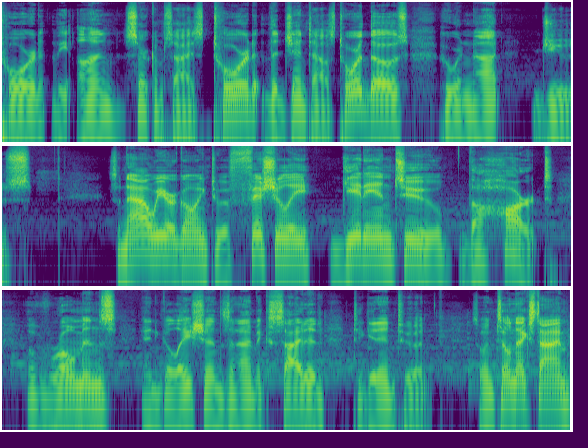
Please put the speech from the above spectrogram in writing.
toward the uncircumcised, toward the Gentiles, toward those who are not Jews. So now we are going to officially get into the heart of Romans and Galatians, and I'm excited to get into it. So until next time,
